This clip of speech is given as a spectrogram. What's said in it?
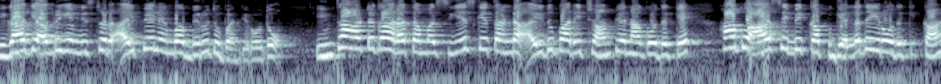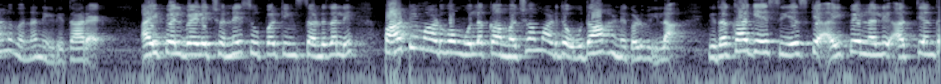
ಹೀಗಾಗಿ ಅವರಿಗೆ ಮಿಸ್ಟರ್ ಐಪಿಎಲ್ ಎಂಬ ಬಿರುದು ಬಂದಿರೋದು. ಇಂಥ ಆಟಗಾರ ತಮ್ಮ ಸಿಎಸ್ಕೆ ತಂಡ ಐದು ಬಾರಿ ಚಾಂಪಿಯನ್ ಆಗೋದಕ್ಕೆ ಹಾಗೂ ಆರ್ಸಿಬಿ ಕಪ್ ಗೆಲ್ಲದೇ ಇರೋದಕ್ಕೆ ಕಾರಣವನ್ನ ನೀಡಿದ್ದಾರೆ. ಐಪಿಎಲ್ ವೇಳೆ ಚೆನ್ನೈ ಸೂಪರ್ ಕಿಂಗ್ಸ್ ತಂಡದಲ್ಲಿ ಪಾರ್ಟಿ ಮಾಡುವ ಮೂಲಕ ಮಜಾ ಮಾಡಿದ ಉದಾಹರಣೆಗಳು ಇಲ್ಲ. ಇದಕ್ಕಾಗಿಯೇ ಸಿಎಸ್ಕೆ ಐಪಿಎಲ್ನಲ್ಲಿ ಅತ್ಯಂತ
